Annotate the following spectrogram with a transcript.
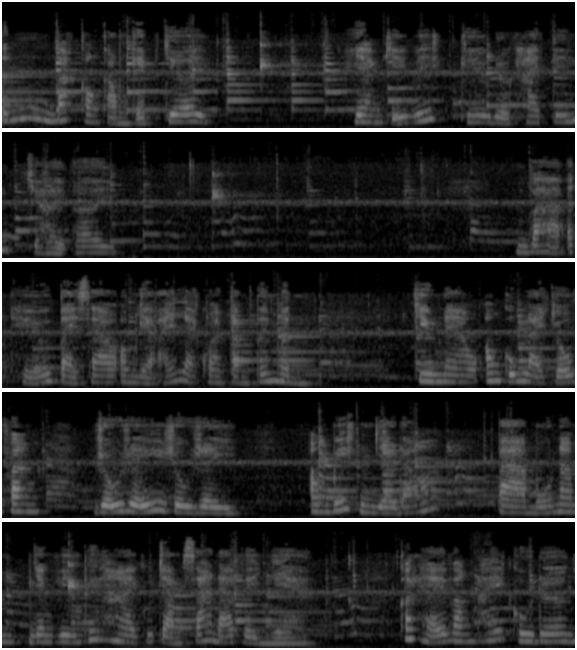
Tính bắt con còng kẹp chơi. Giang chỉ biết kêu được hai tiếng, Trời ơi. Và ít hiểu tại sao ông già ấy lại quan tâm tới mình. Chiều nào ông cũng lại chỗ văn Rủ rỉ, rù rì. Ông biết giờ đó, Bà mụ năm, nhân viên thứ hai của trạm xá đã về nhà. Có thể Văn thấy cô đơn.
